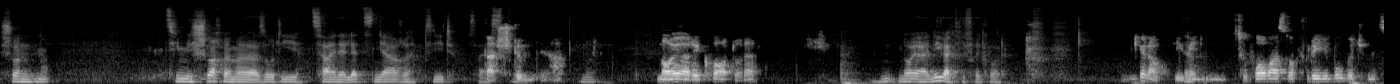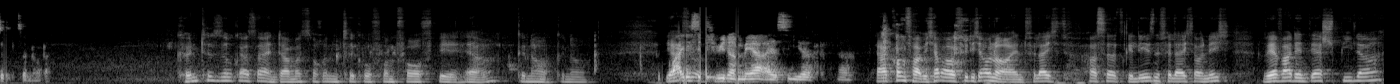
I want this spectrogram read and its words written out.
Schon ja. ziemlich schwach, wenn man da so die Zahlen der letzten Jahre sieht. Das, das stimmt, ja. ja. Neuer Rekord, oder? Neuer Negativrekord. Genau, die ja. zuvor war es doch Freddy Bobic mit 17, oder? Könnte sogar sein, damals noch im Trikot vom VfB. Ja, genau, genau. Ja, Weiß ich wieder mehr als ihr. Ja, ja komm, Fabi, ich habe aber für dich auch noch einen. Vielleicht hast du das gelesen, vielleicht auch nicht. Wer war denn der Spieler,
